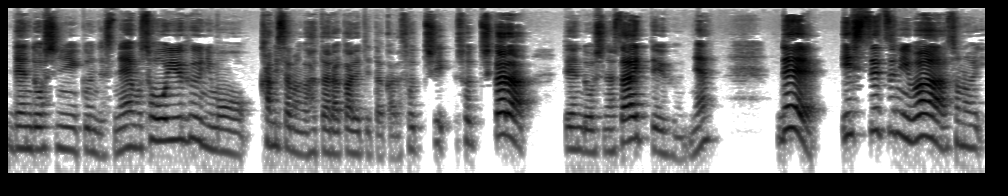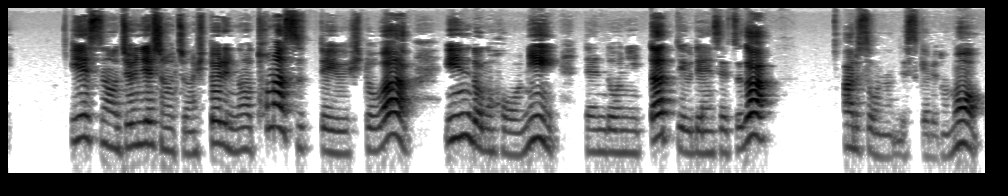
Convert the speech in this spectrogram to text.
伝道しに行くんですね。もうそういうふうにもう神様が働かれてたから、そっち、そっちから伝道しなさいっていうふうにね。で、一説には、そのイエスの十二弟子のうちの一人のトマスっていう人は、インドの方に伝道に行ったっていう伝説があるそうなんですけれども、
